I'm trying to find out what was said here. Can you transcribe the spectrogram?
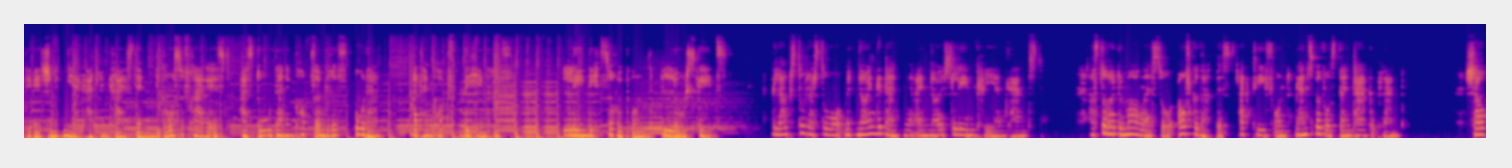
Motivation mit mir, Katrin Kreis. Denn die große Frage ist, hast du deinen Kopf im Griff oder hat dein Kopf dich im Griff? Lehn dich zurück und los geht's. Glaubst du, dass du mit neuen Gedanken ein neues Leben kreieren kannst? Hast du heute Morgen, als du aufgewacht bist, aktiv und ganz bewusst deinen Tag geplant? Schau,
